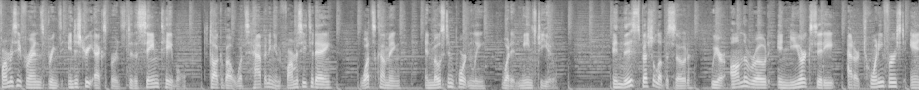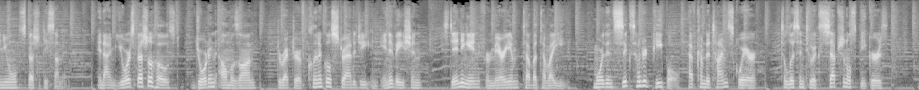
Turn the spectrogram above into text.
Pharmacy Friends brings industry experts to the same table to talk about what's happening in pharmacy today, what's coming, and most importantly, what it means to you. In this special episode, we are on the road in New York City at our 21st annual Specialty Summit. And I'm your special host, Jordan Almazan, Director of Clinical Strategy and Innovation, standing in for Miriam Tabatabai. More than 600 people have come to Times Square to listen to exceptional speakers,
